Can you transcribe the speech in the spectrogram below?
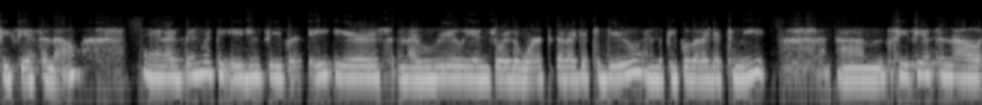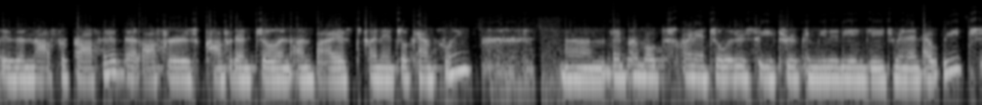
CCSNL. And I've been with the agency for eight years, and I really enjoy the work that I get to do and the people that I get to meet. Um, CCSNL is a not for profit that offers confidential and unbiased financial counseling um, and promotes financial literacy through community engagement and outreach.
